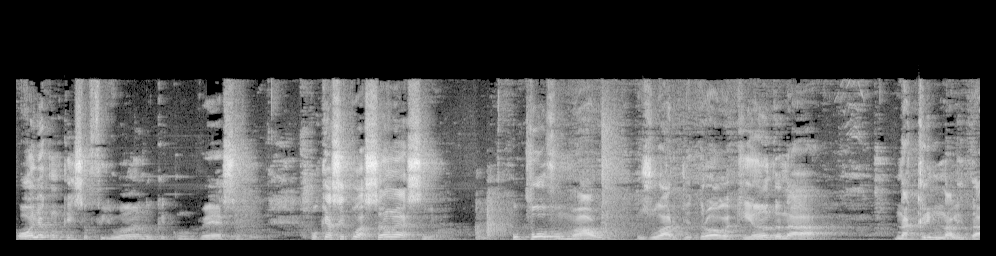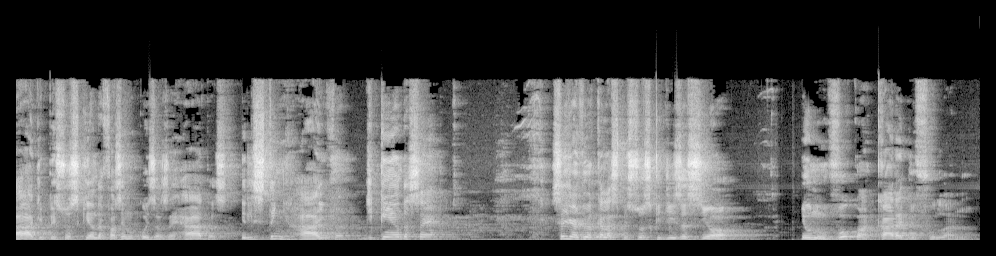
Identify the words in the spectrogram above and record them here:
Olha com quem seu filho anda, o que conversa. Porque a situação é assim, ó. O povo mau, usuário de droga, que anda na, na criminalidade, pessoas que andam fazendo coisas erradas, eles têm raiva de quem anda certo. Você já viu aquelas pessoas que dizem assim, ó, eu não vou com a cara de fulano.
